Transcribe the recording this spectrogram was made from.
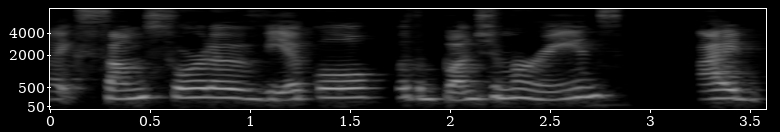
like some sort of vehicle with a bunch of Marines. I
